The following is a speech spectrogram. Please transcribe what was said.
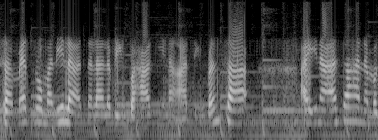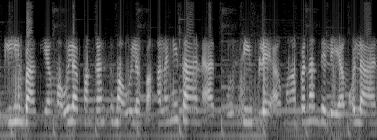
Sa Metro Manila at nalalabing bahagi ng ating bansa, ay inaasahan na magiging bagyang maulap hanggang sa maulap ang kalangitan at posible ang mga panandali ang ulan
